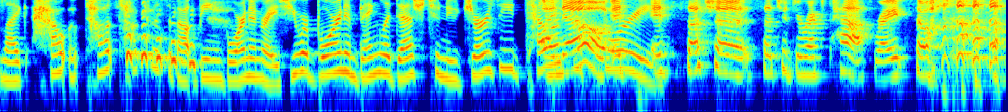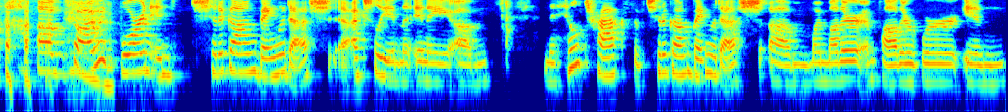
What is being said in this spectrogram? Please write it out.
like how talk, talk to us about being born and raised you were born in bangladesh to new jersey tell I us know the story It's, it's such a such a direct path, right? So, um, so I was born in Chittagong, Bangladesh, actually in the in a um, in the hill tracts of Chittagong, Bangladesh. Um, my mother and father were in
